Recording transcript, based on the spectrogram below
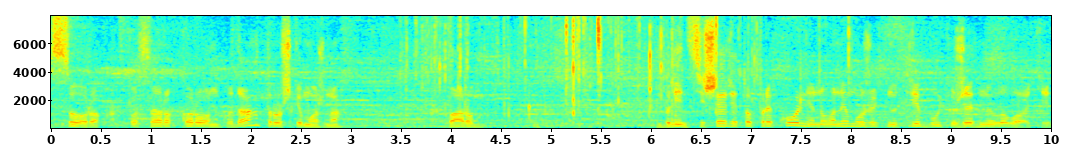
40. По 40 коронку, да? Трошки можна пару. Блін, ці шері то прикольні, але вони можуть внутрі бути вже гниловаті.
